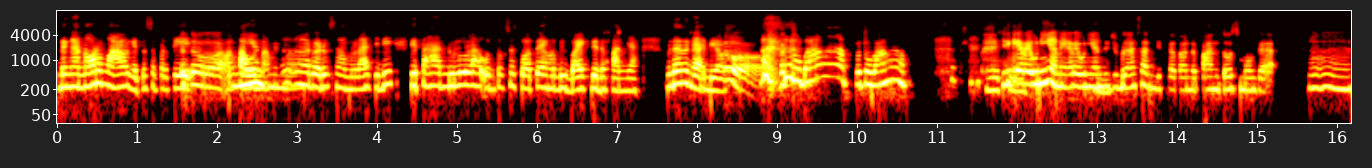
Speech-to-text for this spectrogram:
dengan normal gitu seperti Betul. Amin, tahun amin uh, 2019. Jadi ditahan dulu lah untuk sesuatu yang lebih baik di depannya. Benar nggak, Dil? Betul. Betul banget, betul banget. Gitu. Jadi kayak reunian ya, reunian hmm. 17-an gitu tahun depan tuh semoga. Mm-hmm.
